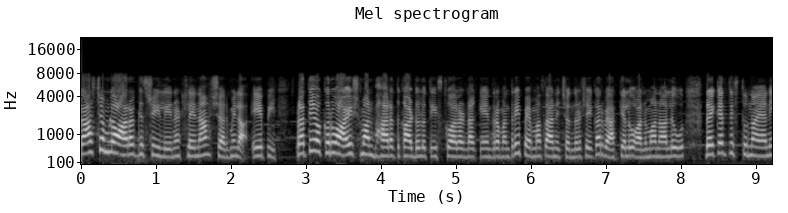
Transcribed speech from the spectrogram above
రాష్ట్రంలో ఆరోగ్యశ్రీ లేనట్లేనా? షర్మిల ఏపీ. ప్రతి ఒక్కరూ ఆయుష్మాన్ భారత్ కార్డులు తీసుకోవాలన్న కేంద్ర మంత్రి పెమ్మసాని చంద్రశేఖర్ వ్యాఖ్యలు అనుమానాలు రేకెత్తిస్తున్నాయని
